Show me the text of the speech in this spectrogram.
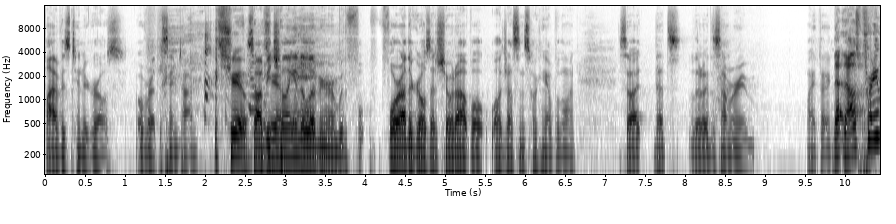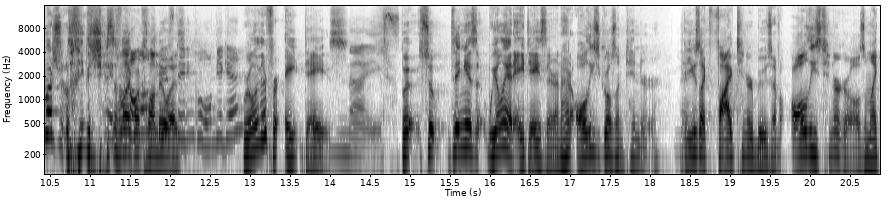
five of his Tinder girls over at the same time. it's true. so I'd be true. chilling in the living room with f- four other girls that showed up while, while Justin's hooking up with one. So I, that's literally the summary of my thing. That, that was pretty much like the gist of like what Colombia was. in Colombia again? We were only there for eight days. Nice. But so the thing is, we only had eight days there, and I had all these girls on Tinder. They Nice. use like five Tinder booths. I have all these Tinder girls. I'm like,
